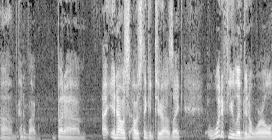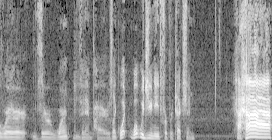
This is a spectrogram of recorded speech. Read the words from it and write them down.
um, kind of vibe. But um, I, you know, I was I was thinking too. I was like, what if you lived in a world where there weren't vampires? Like, what what would you need for protection? Ha ha!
